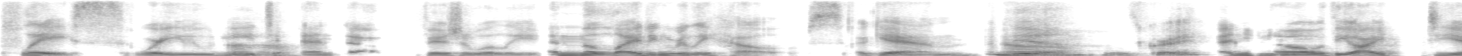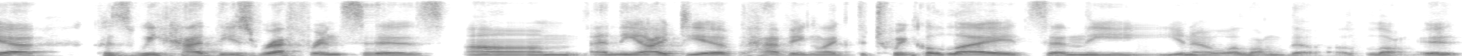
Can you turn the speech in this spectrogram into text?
place where you need Uh-huh. to end up visually and the lighting really helps again Yeah, um, it was great. and you know the idea because we had these references um and the idea of having like the twinkle lights and the you know along the along it,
